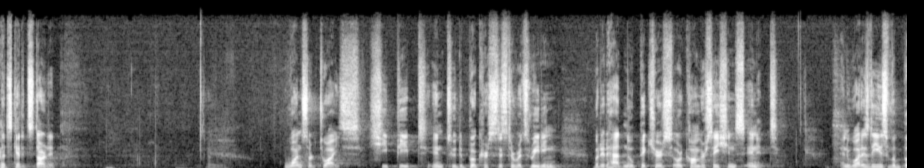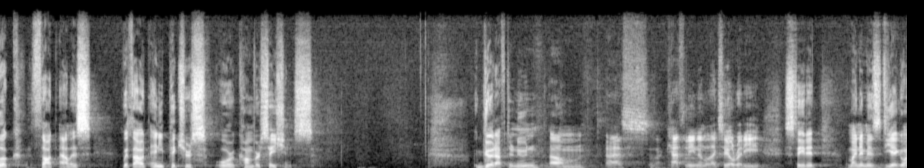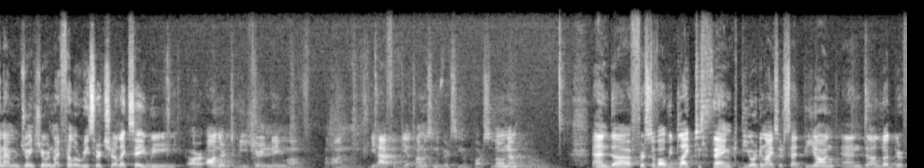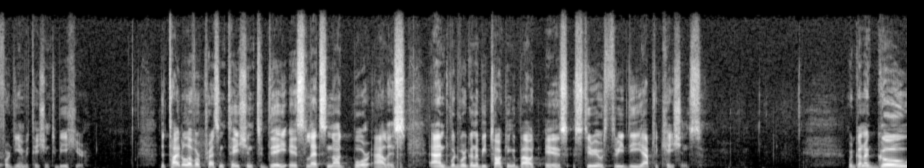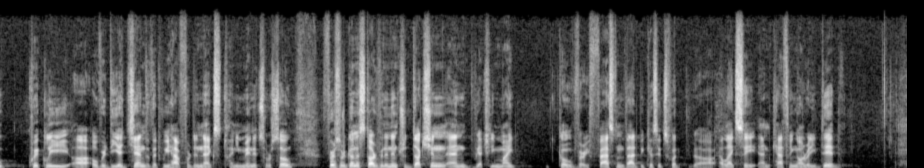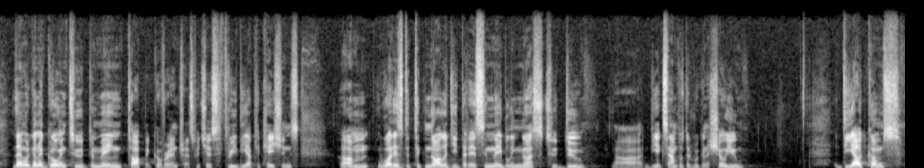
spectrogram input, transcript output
let's get it started. Once or twice, she peeped into the book her sister was reading, but it had no pictures or conversations in it. And what is the use of a book, thought Alice, without any pictures or conversations? Good afternoon. Um, as uh, Kathleen and Alexei already stated, my name is Diego, and I'm joined here with my fellow researcher Alexei. We are honored to be here in name of, uh, on behalf of the Autonomous University of Barcelona. And uh, first of all, we'd like to thank the organizers at Beyond and uh, Ludger for the invitation to be here. The title of our presentation today is Let's Not Bore Alice, and what we're going to be talking about is stereo 3D applications. We're going to go quickly uh, over the agenda that we have for the next 20 minutes or so. First, we're going to start with an introduction, and we actually might go very fast on that because it's what uh, Alexei and Kathleen already did. Then we're going to go into the main topic of our interest, which is 3D applications. Um, what is the technology that is enabling us to do uh, the examples that we're going to show you? The outcomes,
